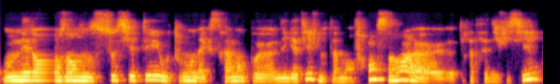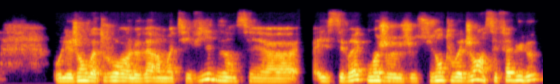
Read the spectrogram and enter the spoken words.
on est dans une société où tout le monde est extrêmement négatif, notamment en France, hein, très très difficile où les gens voient toujours le verre à moitié vide. Euh, et c'est vrai que moi, je, suis entourée de gens assez fabuleux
